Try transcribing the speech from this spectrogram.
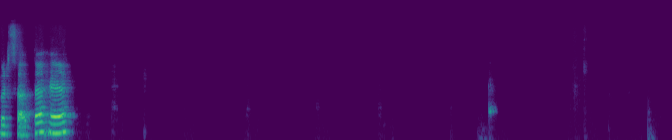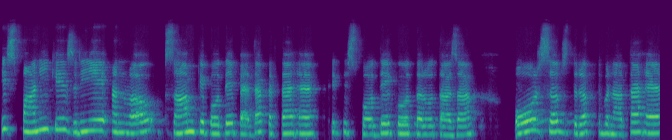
बरसाता है। इस पानी के ज़रिए अनवाम के पौधे पैदा करता है, फिर इस पौधे को तरोताज़ा और सब्ज दरख्त बनाता है।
